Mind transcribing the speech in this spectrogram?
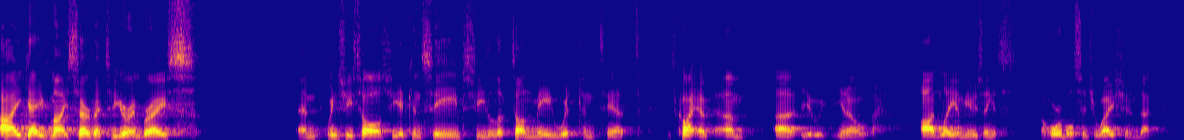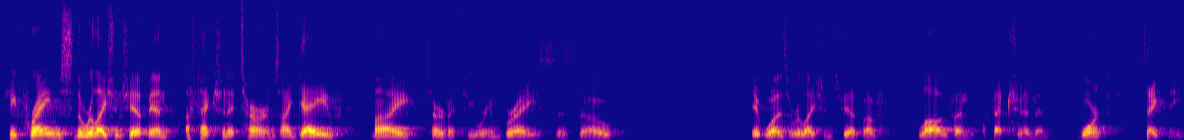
I gave my servant to your embrace. And when she saw she had conceived, she looked on me with contempt. It's quite, um, um, uh, you, you know, oddly amusing. It's a horrible situation that she frames the relationship in affectionate terms. I gave my servant to your embrace as though it was a relationship of love and affection and warmth, safety,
